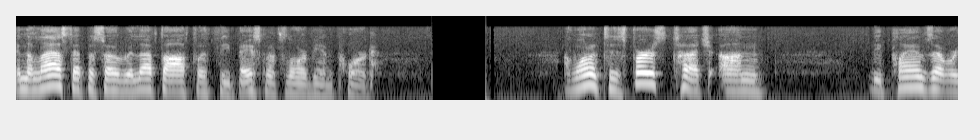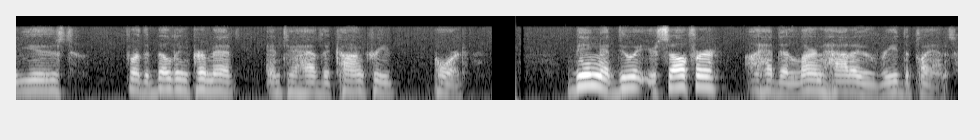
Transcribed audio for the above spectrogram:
In the last episode we left off with the basement floor being poured. I wanted to first touch on the plans that were used for the building permit and to have the concrete poured. Being a do-it-yourselfer, I had to learn how to read the plans.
